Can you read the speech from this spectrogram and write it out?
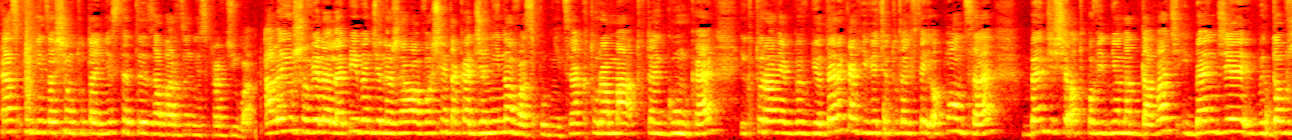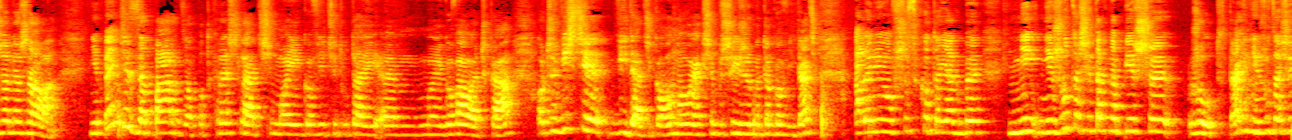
ta spódnica się tutaj niestety za bardzo nie sprawdziła. Ale już o wiele lepiej będzie leżała właśnie taka dzianinowa spódnica, która ma tutaj gumkę i która jakby w bioderkach i wiecie tutaj w tej oponce będzie się odpowiednio naddawać i będzie jakby dobrze leżała. Nie będzie za bardzo podkreślać mojego, wiecie tutaj, mojego wałeczka. Oczywiście widać go, no jak się przyjrzymy to go widać, ale mimo wszystko to jakby nie, nie rzuca się tak na pierwszy rzut, tak? Nie rzuca się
